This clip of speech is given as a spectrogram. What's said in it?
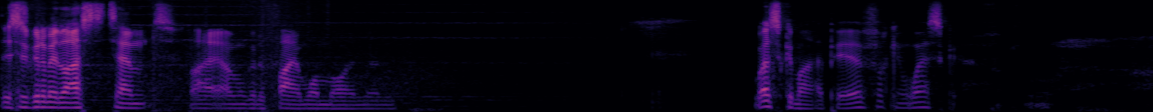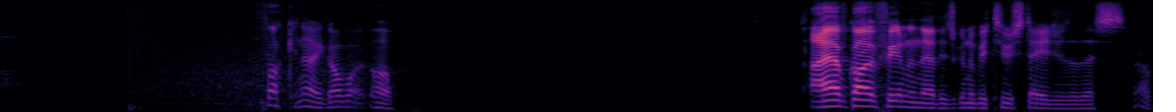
This is gonna be the last attempt. I'm gonna find one more and then. Wesker might appear. Fucking Wesker. Fucking hell, you got what? Oh. I have got a feeling that there's going to be two stages of this. I've,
